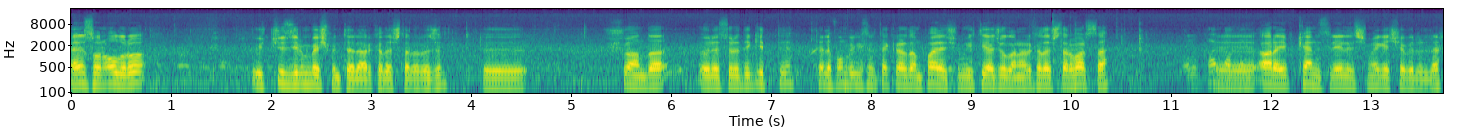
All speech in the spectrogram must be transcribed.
En son oluru 325 bin TL arkadaşlar aracın. Ee, şu anda öyle sürede gitti. Telefon bilgisini tekrardan paylaşayım. İhtiyacı olan arkadaşlar varsa e, arayıp kendisiyle iletişime geçebilirler.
